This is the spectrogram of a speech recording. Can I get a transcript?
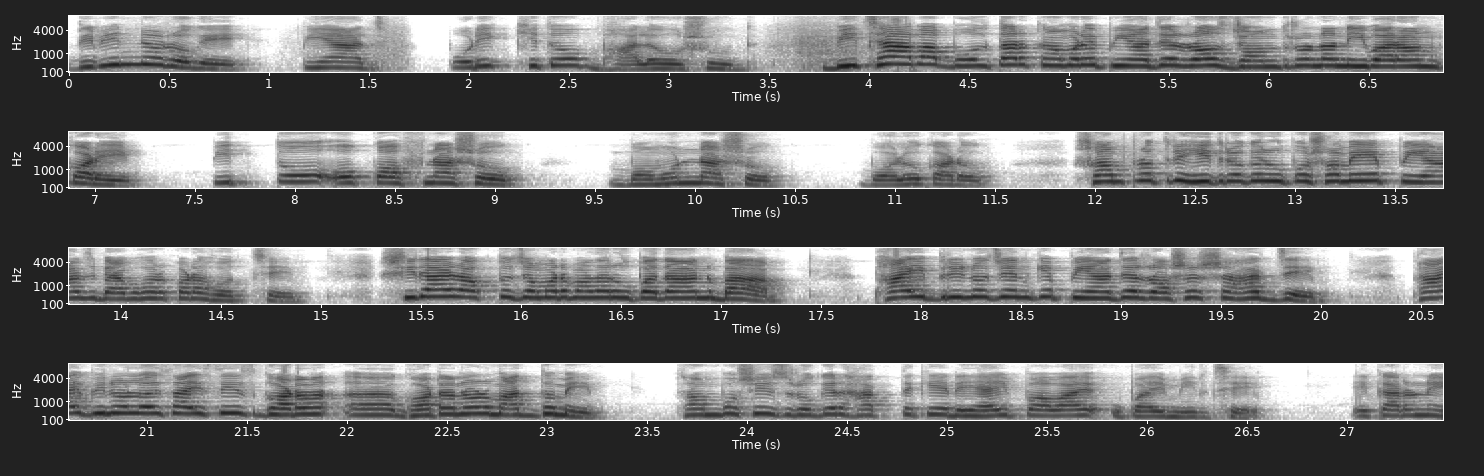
বিভিন্ন রোগে পেঁয়াজ পরীক্ষিত ভালো ওষুধ। বিছা বা বোলতার কামড়ে পেঁয়াজের রস যন্ত্রণা নিবারণ করে। পিত্ত ও কফনাশক, বমননাশক, বলকারক। সম্প্রতি হৃদরোগের উপশমে পেঁয়াজ ব্যবহার করা হচ্ছে। শিরায় রক্ত জমাট বাঁধার উপাদান বা ফাইব্রিনোজেনকে পেঁয়াজের রসের সাহায্যে ফাইভিনোলোসাইসিস ঘটানোর মাধ্যমে থ্রম্বোসিস রোগের হাত থেকে রেহাই পাওয়ায় উপায় মিলছে। এ কারণে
